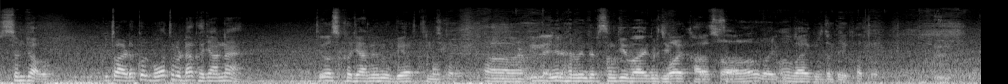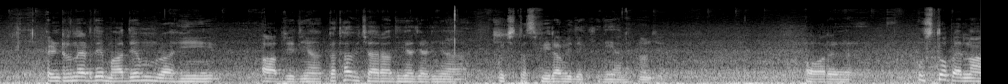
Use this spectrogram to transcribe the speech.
ਸਮਝਾਓ ਕਿ ਤੁਹਾਡੇ ਕੋਲ ਬਹੁਤ ਵੱਡਾ ਖਜ਼ਾਨਾ ਹੈ ਤੇ ਉਸ ਖਜ਼ਾਨੇ ਨੂੰ ਬੇਅਰਥ ਨਾ ਕਰੋ। ਵੀਰ ਹਰਵਿੰਦਰ ਸਿੰਘ ਜੀ ਵਾਹਿਗੁਰੂ ਜੀ ਕਾ ਖਾਲਸਾ। ਵਾਹਿਗੁਰੂ ਜੀ ਕੀ ਫਤਿਹ। ਇੰਟਰਨੈਟ ਦੇ ਮਾਧਿਅਮ ਰਾਹੀਂ ਆਪ ਜੀ ਦੀਆਂ ਕਥਾ ਵਿਚਾਰਾਂ ਦੀਆਂ ਜਿਹੜੀਆਂ ਕੁਝ ਤਸਵੀਰਾਂ ਵੀ ਦੇਖੀਆਂ ਨੇ। ਹਾਂਜੀ। ਔਰ ਉਸ ਤੋਂ ਪਹਿਲਾਂ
